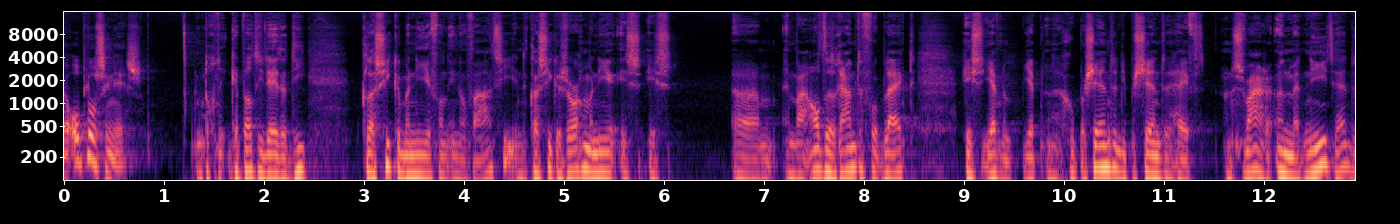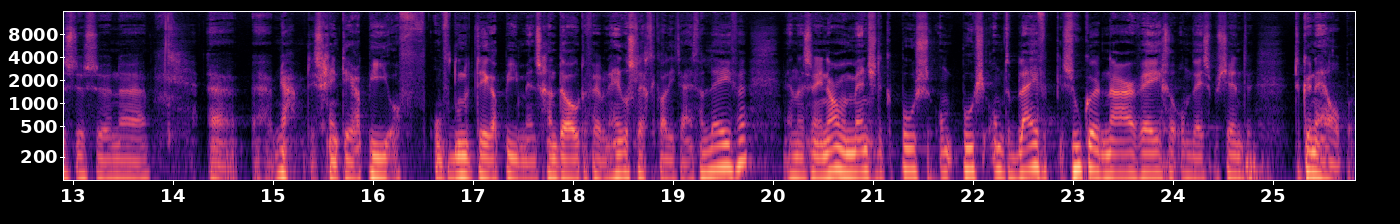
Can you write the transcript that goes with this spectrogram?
oplossing is. Toch, ik heb wel het idee dat die klassieke manier van innovatie, en de klassieke zorgmanier, is, is Um, en waar altijd ruimte voor blijkt, is je hebt, een, je hebt een groep patiënten. Die patiënten heeft een zware unmet need. Hè, dus dus een, uh, uh, uh, ja, het is geen therapie of onvoldoende therapie. Mensen gaan dood of hebben een hele slechte kwaliteit van leven. En er is een enorme menselijke push om, push om te blijven zoeken naar wegen om deze patiënten te kunnen helpen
